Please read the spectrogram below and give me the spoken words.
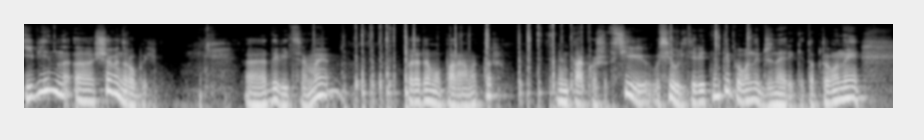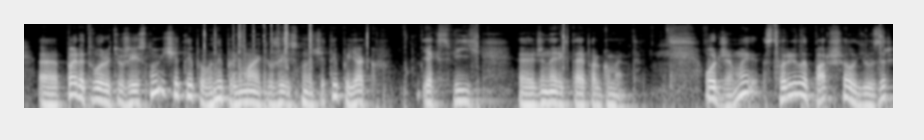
І він, е, що він робить? Е, Дивіться, ми передамо параметр. Він також, всі, всі утилітні типи, вони дженерики. Тобто вони е, перетворюють уже існуючі типи, вони приймають уже існуючі типи як, як свій generic type аргумент. Отже, ми створили partial user.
